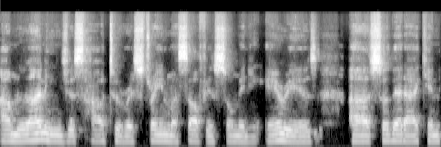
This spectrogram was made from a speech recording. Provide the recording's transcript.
yeah. i'm learning just how to restrain myself in so many areas uh, so that I can,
